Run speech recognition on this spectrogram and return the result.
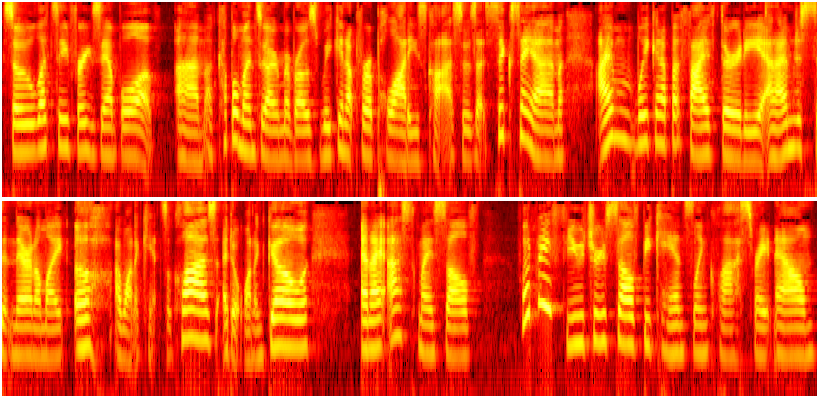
So let's say, for example, um, a couple months ago, I remember I was waking up for a Pilates class. It was at 6 a.m. I'm waking up at 5:30, and I'm just sitting there, and I'm like, ugh, I want to cancel class. I don't want to go. And I ask myself, would my future self be canceling class right now?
